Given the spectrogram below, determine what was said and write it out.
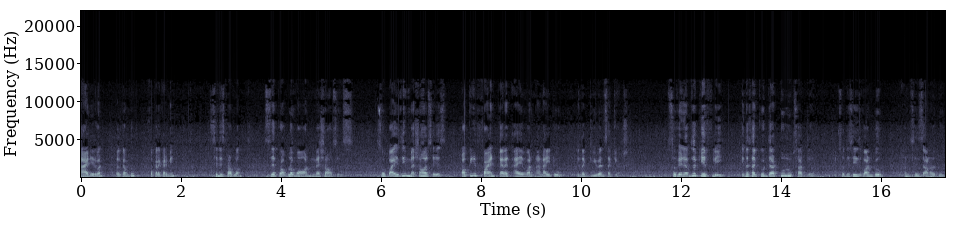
Hi everyone, welcome to Fokal Academy. See this problem. This is a problem on mesh analysis. So by using mesh analysis, how can you find current I1 and I2 in the given circuit? So when you observe carefully, in the circuit there are two loops are there. So this is one loop and this is another loop.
